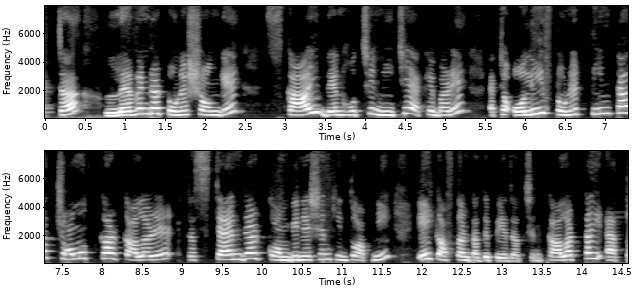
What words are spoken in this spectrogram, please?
একটা ল্যাভেন্ডার টোনের সঙ্গে স্কাই, দেন হচ্ছে নিচে একেবারে একটা অলিভ টোনের তিনটা চমৎকার কালারের একটা স্ট্যান্ডার্ড কম্বিনেশন কিন্তু আপনি এই কাফতানটাতে পেয়ে যাচ্ছেন। কালারটাই এত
